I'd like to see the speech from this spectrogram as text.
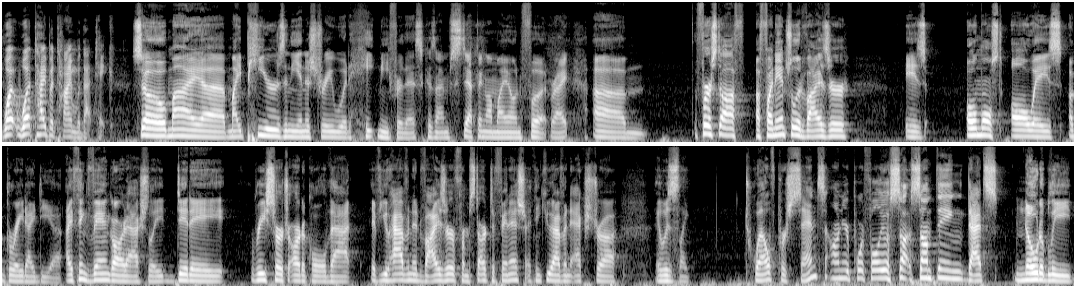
What what type of time would that take? So my uh, my peers in the industry would hate me for this because I'm stepping on my own foot, right? Um, first off, a financial advisor is almost always a great idea. I think Vanguard actually did a research article that if you have an advisor from start to finish, I think you have an extra, it was like 12% on your portfolio, so, something that's notably,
